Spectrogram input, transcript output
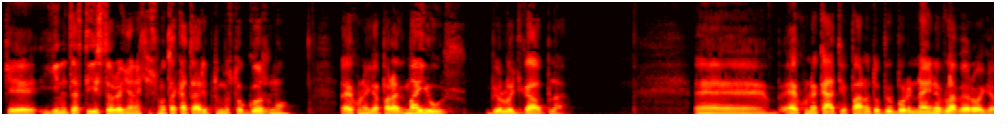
και γίνεται αυτή η ιστορία για να αρχίσουμε να τα καταρρύπτουμε στον κόσμο, έχουν για παράδειγμα ιούς, βιολογικά όπλα ε, έχουν κάτι επάνω το οποίο μπορεί να είναι βλαβερό για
